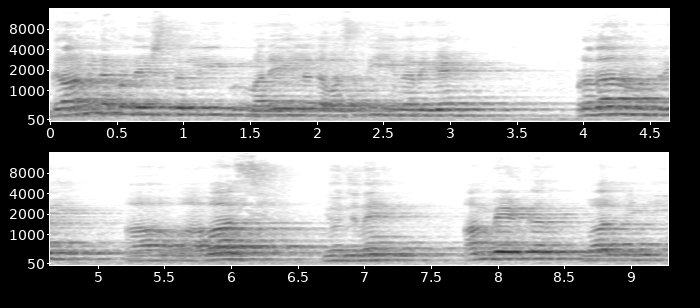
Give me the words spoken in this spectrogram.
ಗ್ರಾಮೀಣ ಪ್ರದೇಶದಲ್ಲಿ ಮನೆ ಇಲ್ಲದ ವಸತಿಹೀನರಿಗೆ ಪ್ರಧಾನಮಂತ್ರಿ ಆವಾಸ್ ಯೋಜನೆ, ಅಂಬೇಡ್ಕರ್ ವಾಲ್ಮೀಕಿ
